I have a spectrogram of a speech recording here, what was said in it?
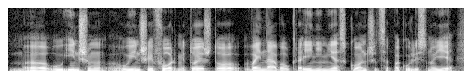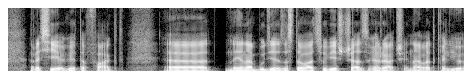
у іншым у іншай форме. Тое што вайна ва ўкраіне не скончыцца пакуль існуе Расія гэта факт. Яна будзе заставацца увесь час гарачай нават калі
